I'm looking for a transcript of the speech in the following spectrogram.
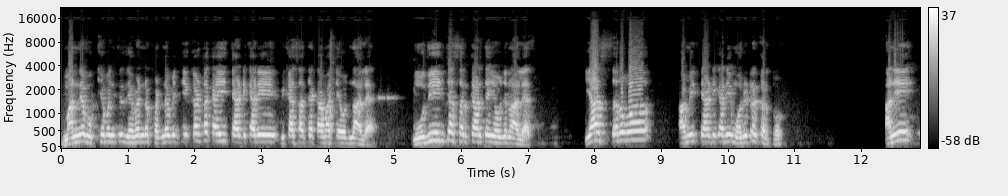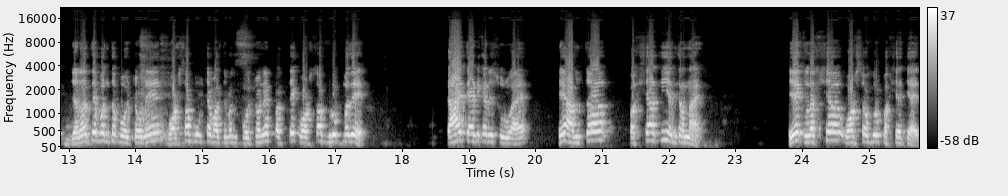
मान्य मुख्यमंत्री देवेंद्र फडणवीसजीकडनं काही त्या ठिकाणी विकासाच्या कामाच्या योजना आल्या मोदींच्या सरकारच्या योजना आल्यात. या सर्व आम्ही त्या ठिकाणी मॉनिटर करतो. आणि जनतेपर्यंत पोहोचवणे व्हॉट्सअप ग्रुपच्या माध्यमातून पोहोचवणे प्रत्येक व्हॉट्सअप ग्रुपमध्ये काय त्या ठिकाणी सुरू आहे हे आमचं पक्षाची यंत्रणा आहे. एक लक्ष व्हॉट्सअप ग्रुप पक्षाचे आहेत.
